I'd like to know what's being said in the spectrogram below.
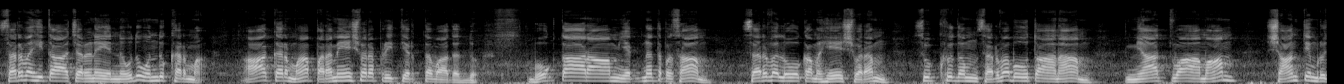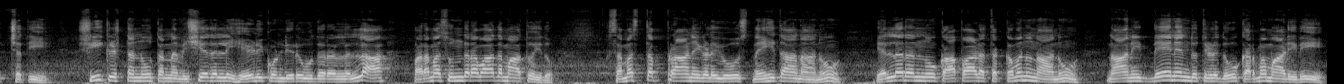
ಸರ್ವಹಿತಾಚರಣೆ ಎನ್ನುವುದು ಒಂದು ಕರ್ಮ. ಆ ಕರ್ಮ ಪರಮೇಶ್ವರ ಪ್ರೀತ್ಯರ್ಥವಾದದ್ದು. ಭೋಕ್ತಾರಾಂ ಯಜ್ಞ ತಪಸಾಂ ಸರ್ವಲೋಕ ಮಹೇಶ್ವರಂ ಸುಹೃದಂ ಸರ್ವಭೂತಾನಾಂ ಜ್ಞಾತ್ವಾ ಮಾಂ ಶಾಂತಿ ಮೃಚ್ಛತಿ ಶ್ರೀಕೃಷ್ಣನು ತನ್ನ ವಿಷಯದಲ್ಲಿ ಹೇಳಿಕೊಂಡಿರುವುದರಲ್ಲೆಲ್ಲ ಪರಮಸುಂದರವಾದ ಮಾತು ಇದು. ಸಮಸ್ತ ಪ್ರಾಣಿಗಳಿಗೂ ಸ್ನೇಹಿತ ನಾನು. ಎಲ್ಲರನ್ನೂ ಕಾಪಾಡತಕ್ಕವನು ನಾನು. ನಾನಿದ್ದೇನೆಂದು ತಿಳಿದು ಕರ್ಮ ಮಾಡಿರಿ.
